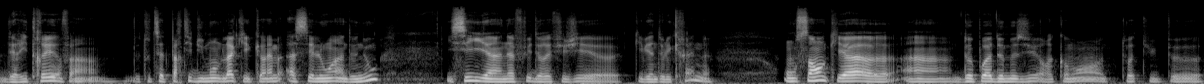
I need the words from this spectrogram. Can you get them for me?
d'Érythrée, enfin, de toute cette partie du monde-là qui est quand même assez loin de nous. Ici, il y a un afflux de réfugiés qui viennent de l'Ukraine. On sent qu'il y a un deux poids, deux mesures. Comment, toi, tu peux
